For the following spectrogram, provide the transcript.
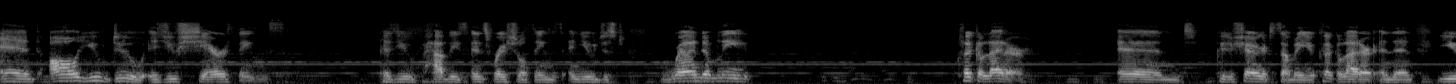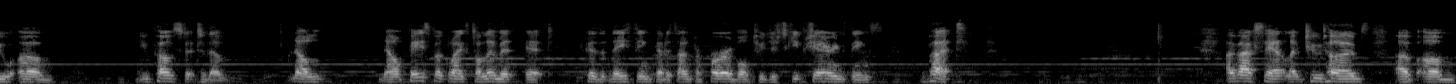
and all you do is you share things. Because you have these inspirational things and you just randomly click a letter. And because you're sharing it to somebody you click a letter and then you um you post it to them. Now now facebook likes to limit it because they think that it's unpreferable to just keep sharing things. But I've actually had it like two times of um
